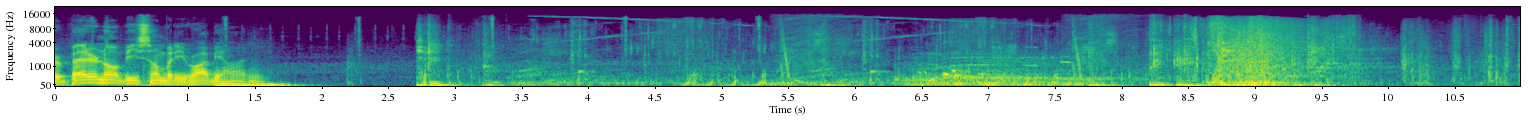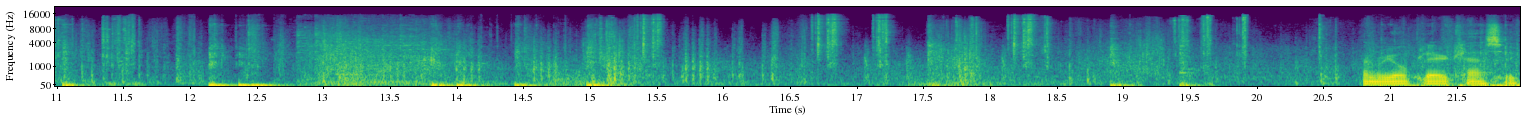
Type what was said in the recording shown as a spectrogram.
There better not be somebody right behind me. Shit. Unreal Player Classic.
